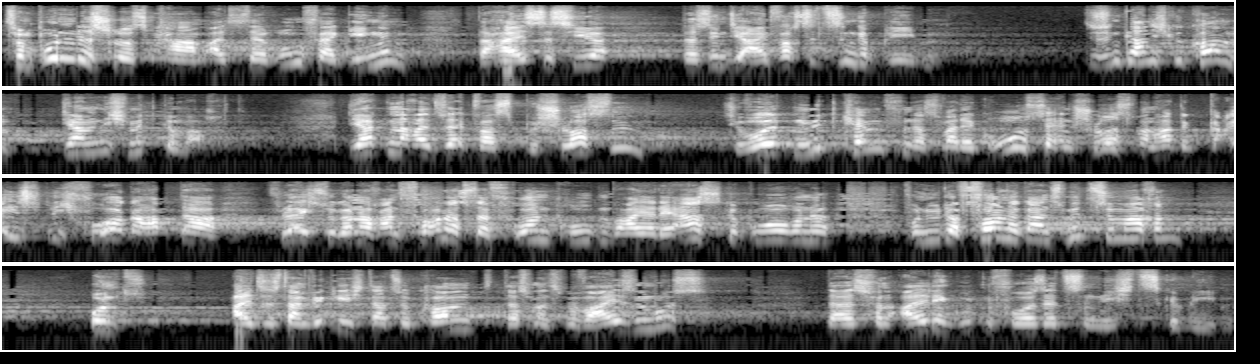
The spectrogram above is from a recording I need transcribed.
zum Bundesschluss kam, als der Ruf erging, da heißt es hier, da sind die einfach sitzen geblieben. Die sind gar nicht gekommen, die haben nicht mitgemacht. Die hatten also etwas beschlossen, Sie wollten mitkämpfen, das war der große Entschluss. Man hatte geistlich vorgehabt, da vielleicht sogar noch an vorderster Front, Ruben war ja der Erstgeborene, von Juda vorne ganz mitzumachen. Und als es dann wirklich dazu kommt, dass man es beweisen muss, da ist von all den guten Vorsätzen nichts geblieben.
